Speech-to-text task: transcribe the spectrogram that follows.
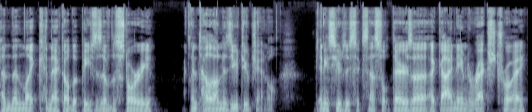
and then like connect all the pieces of the story and tell it on his YouTube channel. And he's hugely successful. There's a, a guy named Rextroy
